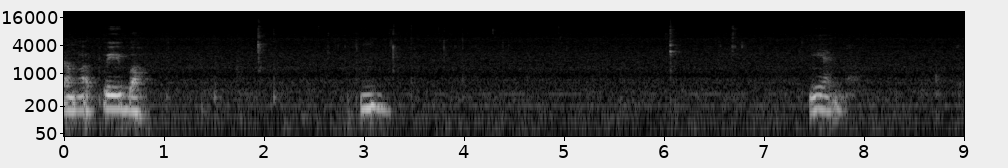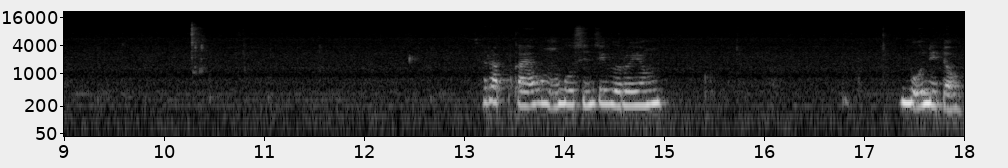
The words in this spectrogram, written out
Parang apoy ba? Mm. Yan. Sarap. Kaya kong ubusin siguro yung buo nito.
